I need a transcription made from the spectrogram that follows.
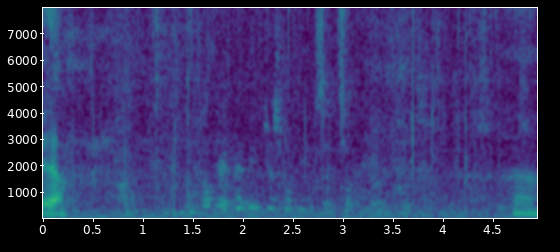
Yeah. Okay, maybe you just want me to set something. Uh,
